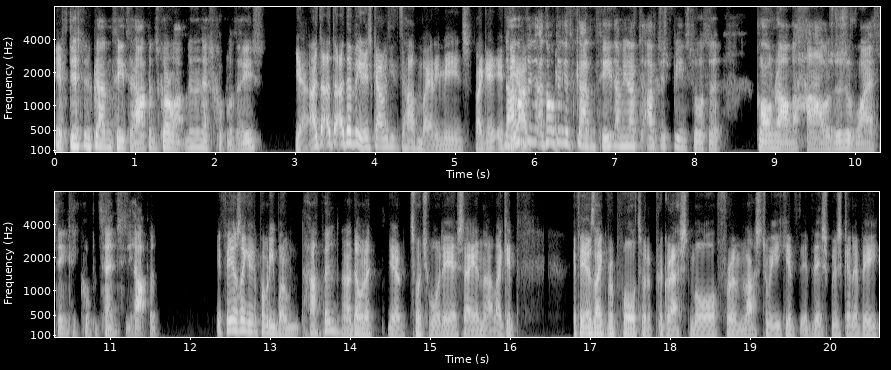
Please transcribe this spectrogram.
If this is guaranteed to happen, it's got to happen in the next couple of days. Yeah, I, I, I don't think it's guaranteed to happen by any means. Like, if no, I don't think I don't think it's guaranteed. I mean, I've I've just been sort of going around the houses of why I think it could potentially happen. It feels like it probably won't happen. I don't want to, you know, touch wood here saying that. Like, it, it feels like reports would have progressed more from last week if, if this was going to be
